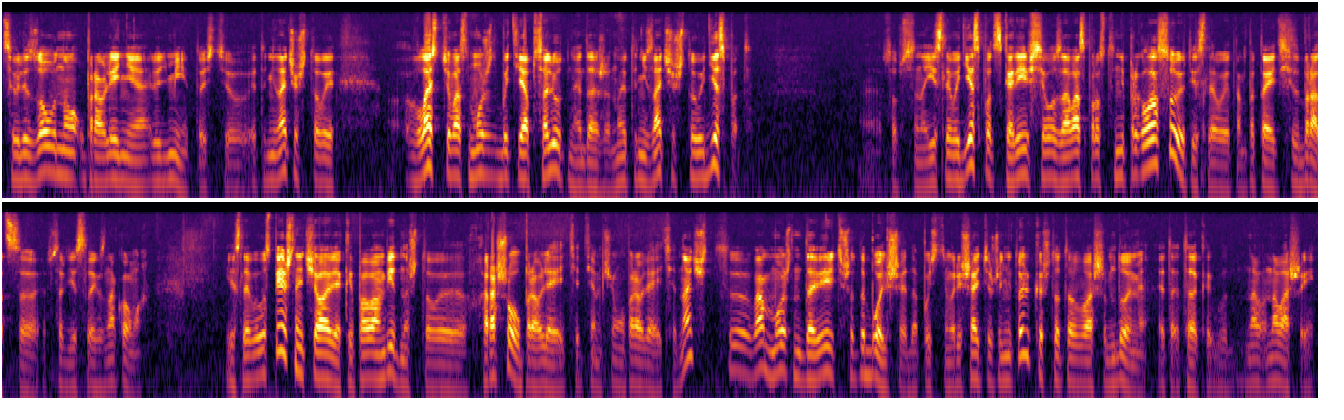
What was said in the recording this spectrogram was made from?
цивилизованного управления людьми. То есть э, это не значит, что вы власть у вас может быть и абсолютная даже, но это не значит, что вы деспот. Э, собственно, если вы деспот, скорее всего, за вас просто не проголосуют, если вы там пытаетесь избраться среди своих знакомых. Если вы успешный человек, и по вам видно, что вы хорошо управляете тем, чем управляете, значит, вам можно доверить что-то большее. Допустим, решать уже не только что-то в вашем доме, это, это как бы на, на вашей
